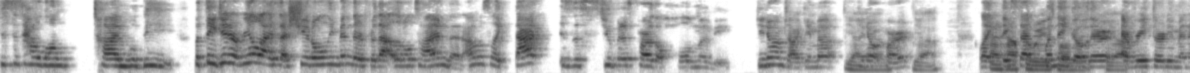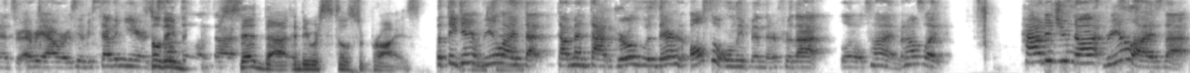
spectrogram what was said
this is how long time will be? But they didn't realize that she had only been there for that little time. Then I was like, that is the stupidest part of the whole movie. Do you know what I'm talking about? yeah, Do you know yeah, what part? Yeah. Like Anne they said when they go there yeah. every 30 minutes or every hour is going to be seven years So they something like that. said that, and they were still surprised. But they didn't realize that that meant that girl who was there had also only been there for that little time. And I was like, how did you not realize that?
